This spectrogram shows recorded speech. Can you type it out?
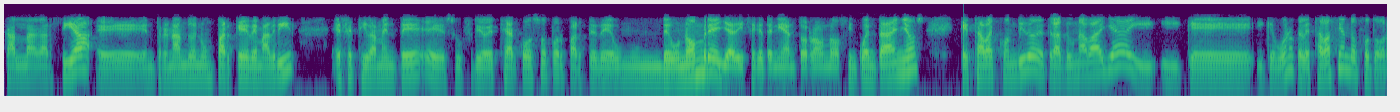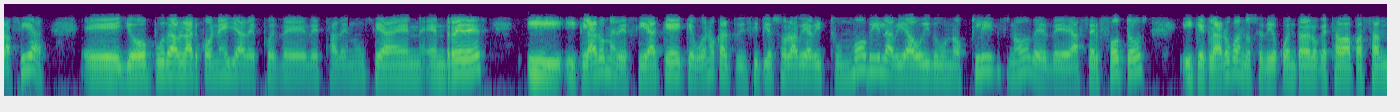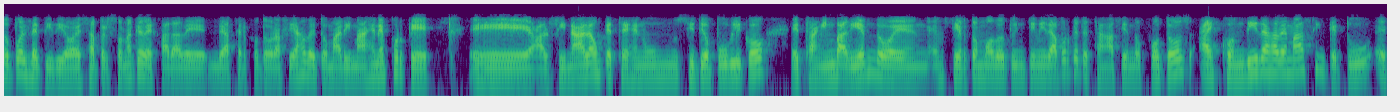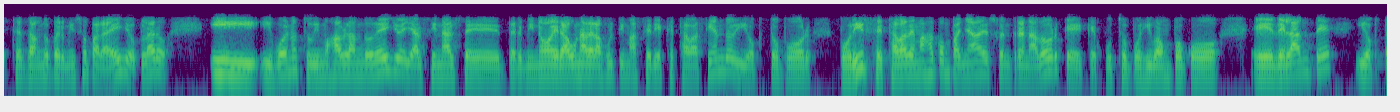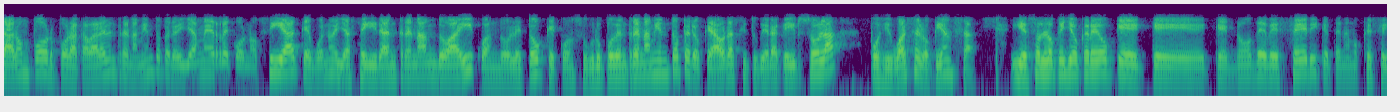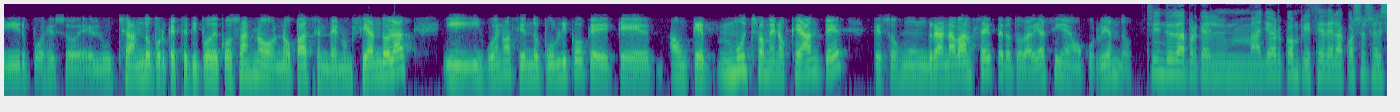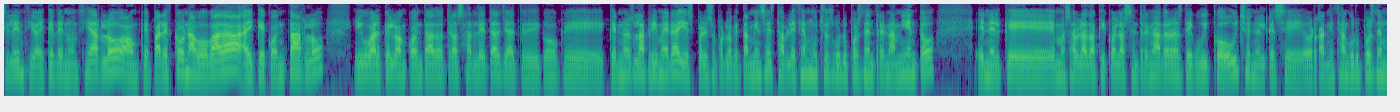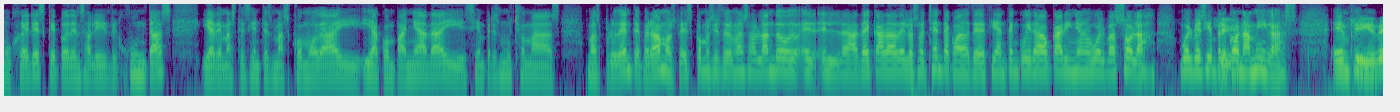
Carla García, eh, entrenando en un parque de Madrid, efectivamente eh, sufrió este acoso por parte de un, de un hombre, ella dice que tenía en torno a unos 50 años, que estaba escondido detrás de una valla y, y que, y que bueno, que le estaba haciendo fotografías. Eh, yo pude hablar con ella después de, de esta denuncia en, en redes y, claro, me decía que, que, bueno, que al principio solo había visto un móvil, había oído unos clics, ¿no? De, hacer fotos y que, claro, cuando se dio cuenta de lo que estaba pasando, pues le pidió a esa persona que dejara de, hacer fotografías o de tomar imágenes porque eh, al final, aunque estés en un sitio público, están invadiendo en, en cierto modo tu intimidad porque te están haciendo fotos a escondidas, además, sin que tú estés dando permiso para ello, claro. Y, y bueno, estuvimos hablando de ello y al final se terminó, era una de las últimas series que estaba haciendo y optó por, por irse. Estaba además acompañada de su entrenador, que, que justo pues iba un poco eh, delante, y optaron por, por acabar el entrenamiento, pero ella me reconocía que, bueno, ella seguirá entrenando ahí cuando le toque con su grupo de entrenamiento, pero que ahora si tuviera que ir sola, pues igual se lo piensa. Y eso es lo que yo creo que, que, no debe ser y que tenemos que seguir, pues eso, eh, luchando porque este tipo de cosas no, no pasen, denunciándolas y, y bueno, haciendo público que, que, aunque mucho menos que antes, que eso es un gran avance, pero todavía siguen ocurriendo. Sin duda, porque el mayor cómplice del acoso es el silencio. Hay que denunciarlo, aunque parezca una bobada, hay que contarlo, igual que lo han contado otras atletas. Ya te digo que, que no es la primera y es por eso por lo que también se establecen muchos grupos de entrenamiento en el que hemos hablado aquí con las entrenadoras de WeCoach, en el que se organizan grupos de mujeres que pueden salir juntas y además te sientes más cómoda y, acompañada y siempre es mucho más, más prudente. Pero vamos, es como si estuviéramos hablando en, la década de los 80 cuando te decían ten cuidado cariño, no vuelvas sola, vuelve siempre con amigas. En fin.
